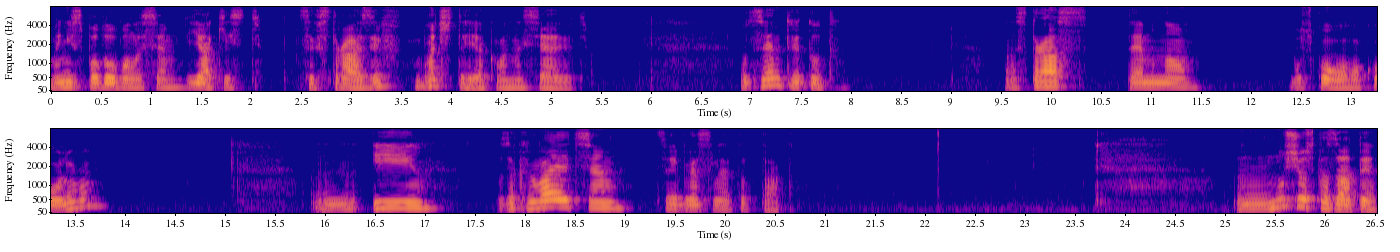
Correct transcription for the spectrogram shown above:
мені сподобалася якість цих стразів. Бачите, як вони сяють. У центрі тут е, страз темно-бускового кольору. Е, І закривається цей браслет отак. Е, Ну, що сказати,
